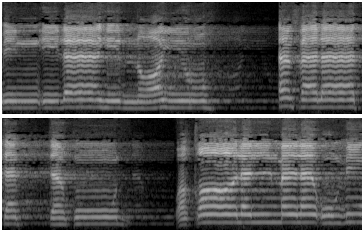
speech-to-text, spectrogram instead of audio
من إله غيره أفلا تتقون وقال الملأ من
